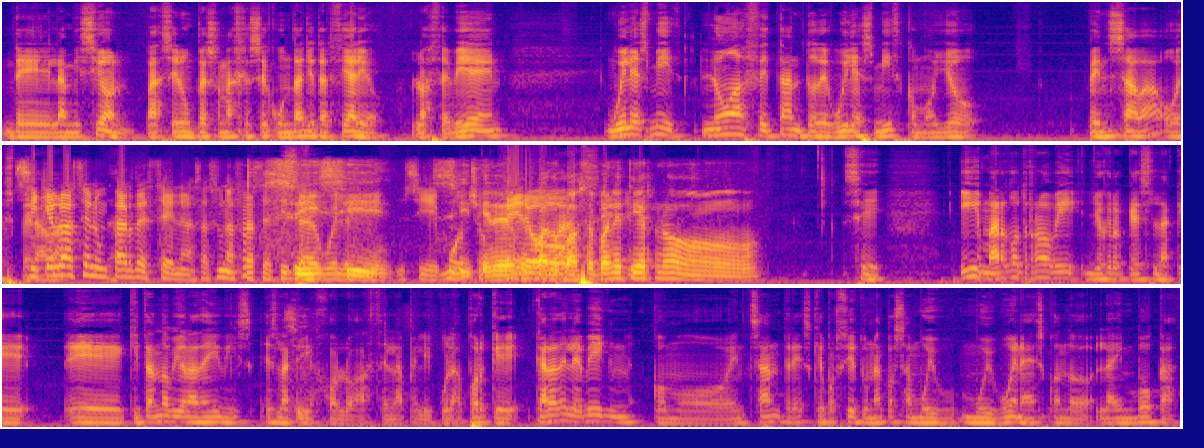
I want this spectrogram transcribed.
de la misión para ser un personaje secundario terciario lo hace bien. Will Smith no hace tanto de Will Smith como yo pensaba o Sí esperaba. que lo hacen un par de escenas. Hace una frasecita Sí, de Will sí, Smith. Sí, sí, mucho. tiene- pero cuando, cuando se pone Sí. tierno... Sí. Y Margot Robbie, yo creo que es la que, eh, quitando a Viola Davis, es la que Sí. mejor lo hace en la película. Porque Cara de Levine, como Enchantress, que por cierto, una cosa muy, muy buena es cuando la invoca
